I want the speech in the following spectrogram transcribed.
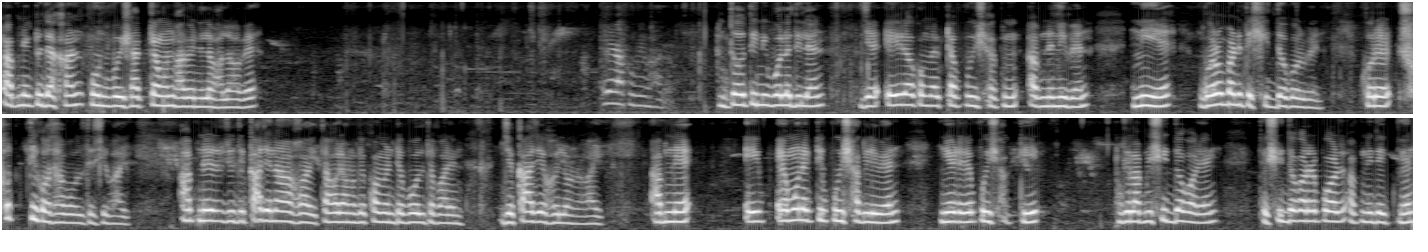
আপনি একটু দেখান কোন বৈশাখ কেমনভাবে নিলে ভালো হবে। এরকমই ভালো। তো তিনি বলে দিলেন যে এই রকম একটা পুঁই শাক আপনি নেবেন। নিয়ে গরম পানিতে সিদ্ধ করবেন। করে সত্যি কথা বলতেছি ভাই। আপনার যদি কাজে না হয়, তাহলে আমাকে কমেন্টে বলতে পারেন যে কাজে হইল না ভাই। আপনি এই এমন একটি পুঁই শাক নেবেন, নেটের পুঁই শাকটি যদি আপনি সিদ্ধ করেন। তো সিদ্ধ করার পর আপনি দেখবেন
